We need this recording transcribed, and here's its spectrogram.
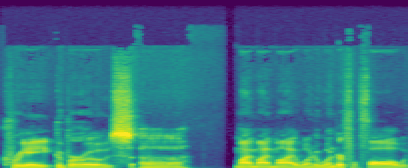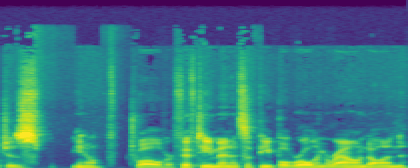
create Gaburo's uh, "My My My What a Wonderful Fall," which is you know twelve or fifteen minutes of people rolling around on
